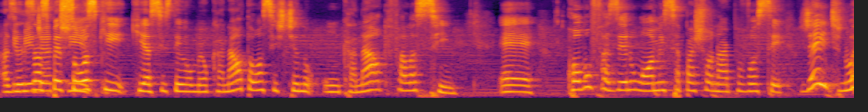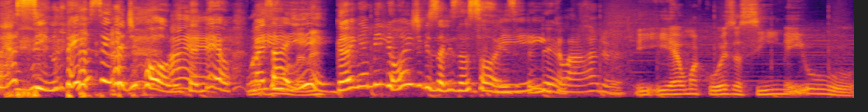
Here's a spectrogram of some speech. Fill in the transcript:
às vezes as pessoas que, que assistem o meu canal estão assistindo um canal que fala assim: é. Como fazer um homem se apaixonar por você? Gente, não é assim, não tem receita de bolo, Ah, é. entendeu? Mas Pula, aí né? ganha milhões de visualizações, Sim, entendeu? claro. E, e é uma coisa assim, meio.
